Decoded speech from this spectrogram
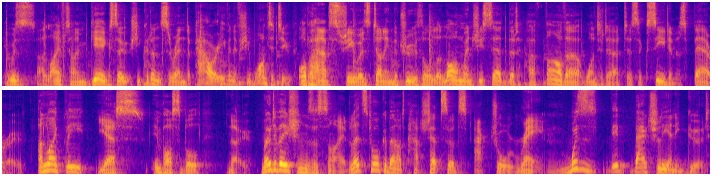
it was a lifetime gig, so she couldn't surrender power even if she wanted to. Or perhaps she was telling the truth all along when she said that her father wanted her to succeed him as pharaoh. Unlikely, yes. Impossible, No. Motivations aside, let's talk about Hatshepsut's actual reign. Was it actually any good?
